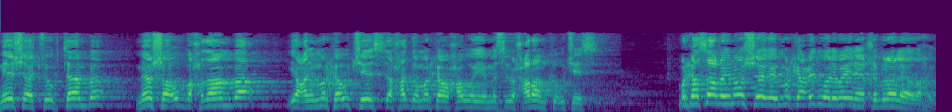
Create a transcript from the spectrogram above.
meeshaa joogtaanba meeshaa u baxdaanba yacni markaa u jeesta xagga marka waxa weeye masjidulxaraamka u jeesta. Markaasaa laynoo sheegay markaa cid waliba inay qiblo leedahay.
